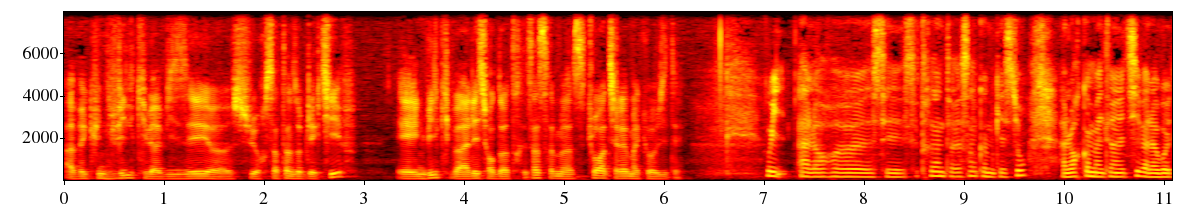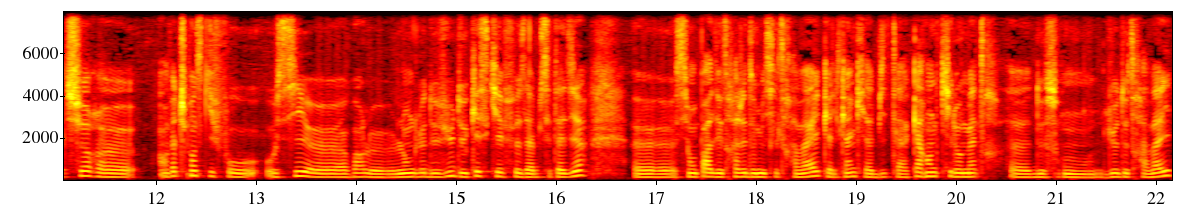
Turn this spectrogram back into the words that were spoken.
avec une ville qui va viser euh, sur certains objectifs et une ville qui va aller sur d'autres. Et ça, ça m'a toujours attiré ma curiosité. Oui, alors euh, c'est très intéressant comme question. Alors comme alternative à la voiture, en fait, je pense qu'il faut aussi euh, avoir le- l'angle de vue de qu'est-ce qui est faisable. C'est-à-dire, euh, si on parle des trajets domicile-travail, quelqu'un qui habite à 40 km de son lieu de travail,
